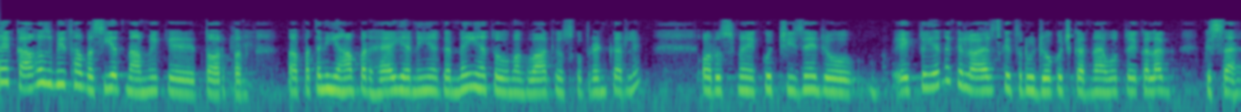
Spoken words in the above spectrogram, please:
میں ایک کاغذ بھی تھا وسیعت نامے کے طور پر پتہ نہیں یہاں پر ہے یا نہیں اگر نہیں ہے تو منگوا کے اس کو پرنٹ کر لیں اور اس میں کچھ چیزیں جو ایک تو یہ نا کہ لوئرس کے تھرو جو کچھ کرنا ہے وہ تو ایک الگ قصہ ہے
